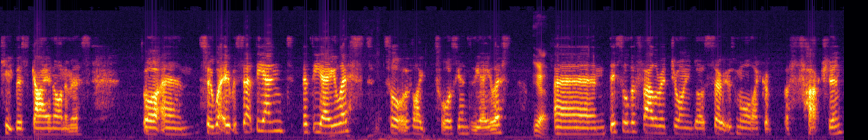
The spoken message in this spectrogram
keep this guy anonymous. But um, so it was at the end of the A list, sort of like towards the end of the A list. Yeah. Um, this other fella had joined us, so it was more like a, a faction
